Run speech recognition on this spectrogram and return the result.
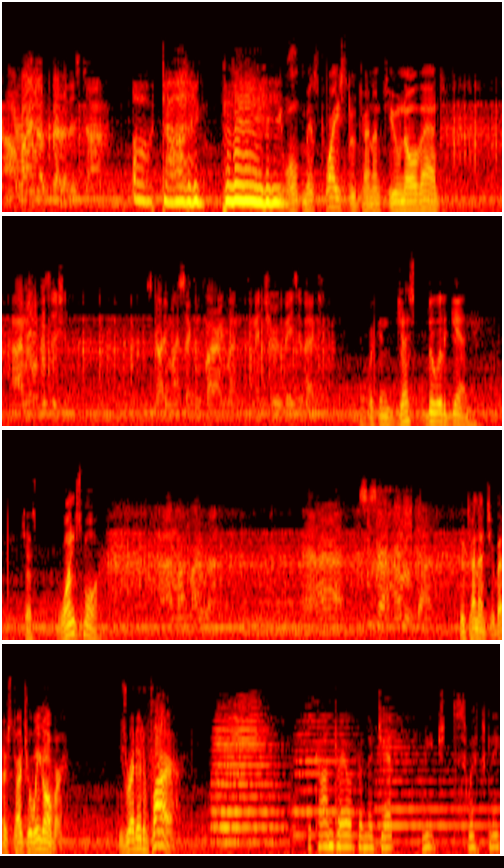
I'll line up better this time. Oh, darling, please. He won't miss twice, Lieutenant. You know that. I'm in position. Starting my second firing run. Commence your evasive action. If we can just do it again. Just once more. I'm on my run. Ah, this is a honey, Don. Lieutenant, you better start your wing over. He's ready to fire. The contrail from the jet reached swiftly,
